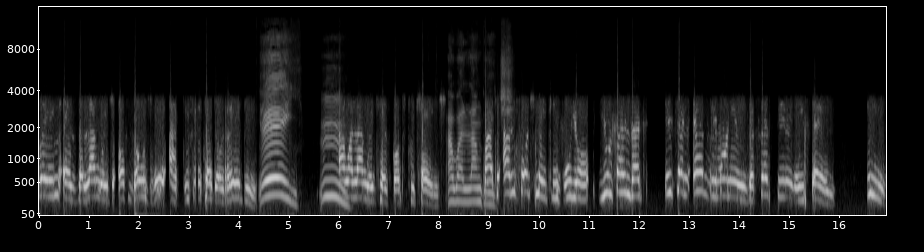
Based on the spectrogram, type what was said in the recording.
same as the language of those who are defeated already. Hey. Mm. Our language has got to change. Our language. But unfortunately, Vuyo, you'll find that each and every morning the first thing we say is,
